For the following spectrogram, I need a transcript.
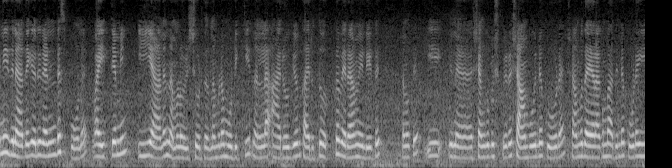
ഇനി ഇതിനകത്തേക്ക് ഒരു രണ്ട് സ്പൂണ് വൈറ്റമിൻ ഇ ആണ് നമ്മൾ ഒഴിച്ചു കൊടുത്തത്. നമ്മുടെ മുടിക്ക് നല്ല ആരോഗ്യവും കരുത്തും ഒക്കെ വരാൻ വേണ്ടിയിട്ട് നമുക്ക് ഈ പിന്നെ ശംഖുപുഷ്പിയുടെ ഷാമ്പുവിന്റെ കൂടെ ഷാമ്പു തയ്യാറാക്കുമ്പോൾ അതിന്റെ കൂടെ ഈ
